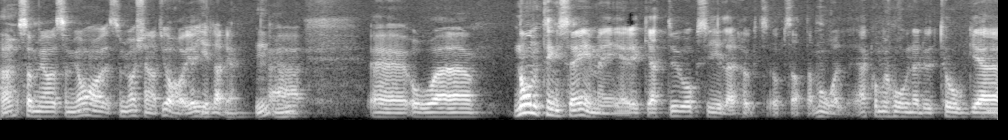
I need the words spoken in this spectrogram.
Ja. som, jag, som, jag, som jag känner att jag har. Jag gillar det. Mm. Eh, och, eh, någonting säger mig Erik att du också gillar högt uppsatta mål. Jag kommer ihåg när du tog eh,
